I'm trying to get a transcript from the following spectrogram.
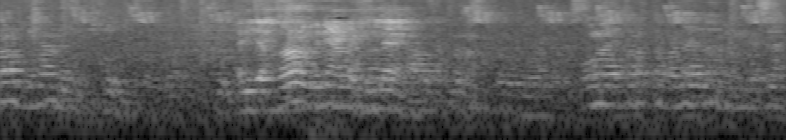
الإقرار بنعمة الخلق. الإقرار بنعمة الله. وما يترتب عليها بقى من جزاء.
